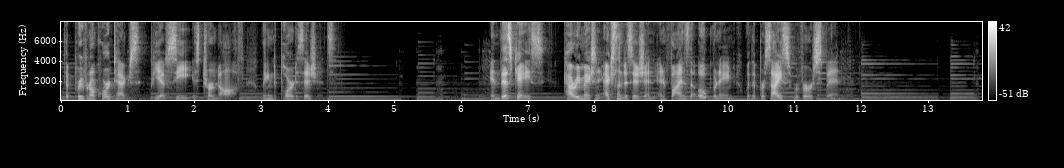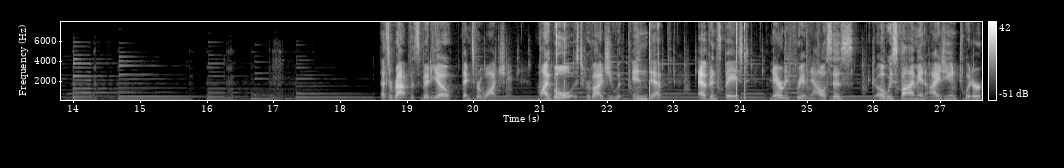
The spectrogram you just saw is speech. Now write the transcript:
the prefrontal cortex, PFC, is turned off, leading to poor decisions. In this case, Kyrie makes an excellent decision and finds the opening with a precise reverse spin. That's a wrap for this video. Thanks for watching. My goal is to provide you with in-depth, evidence-based, narrative-free analysis. You can always find me on IG and Twitter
